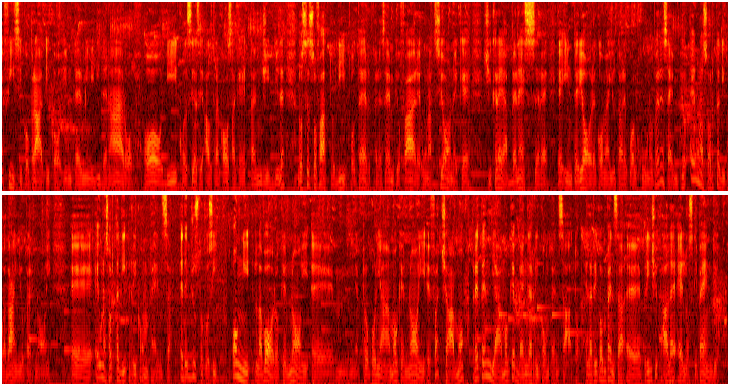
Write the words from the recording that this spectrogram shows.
fisico, pratico in termini di denaro o di qualsiasi altra cosa che è tangibile, lo stesso fatto di poter per esempio fare un'azione che ci crea benessere eh, interiore come aiutare qualcuno per esempio è una sorta di guadagno per noi, eh, è una sorta di ricompensa ed è giusto così. Ogni lavoro che noi eh, proponiamo, che noi facciamo, pretendiamo che venga ricompensato. E la ricompensa eh, principale è lo stipendio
